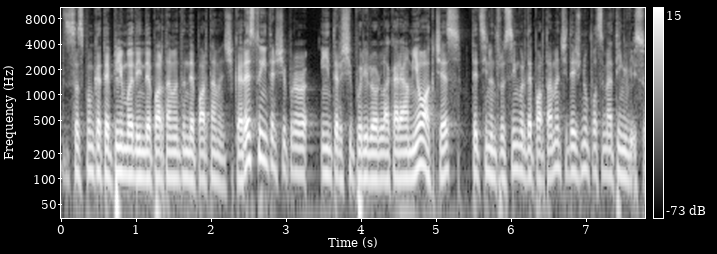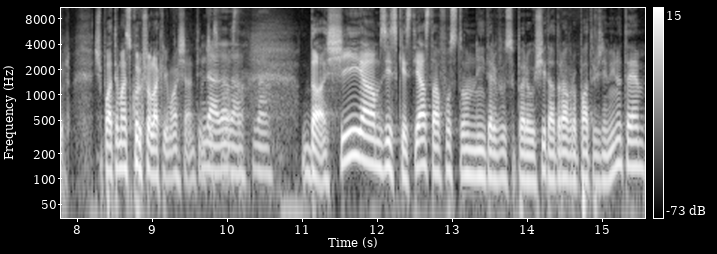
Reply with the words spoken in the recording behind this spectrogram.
să spun că te plimbă din departament în departament și că restul internship-urilor, internship-urilor la care am eu acces te țin într-un singur departament și deci nu pot să-mi ating visul. Și poate mai scurg și o lacrimă așa în timp ce Da, spun da, asta. da, da. Da, și am zis chestia asta, a fost un interviu super reușit, a durat vreo 40 de minute.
